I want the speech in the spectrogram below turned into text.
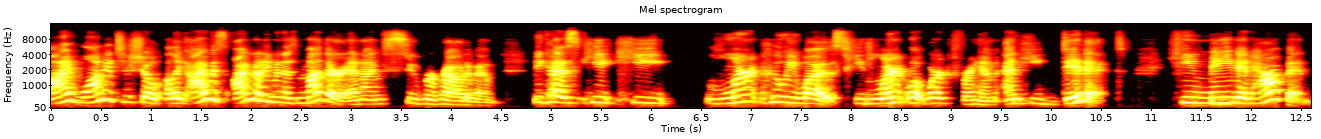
I wanted to show like I was I'm not even his mother and I'm super proud of him because he he learned who he was. He learned what worked for him and he did it he made it happen.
